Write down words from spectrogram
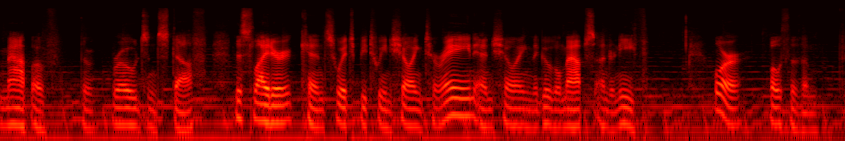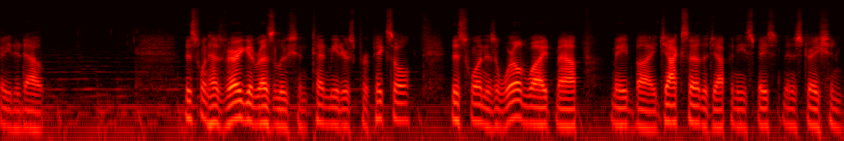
map of the roads and stuff, this slider can switch between showing terrain and showing the Google Maps underneath, or both of them faded out. This one has very good resolution, 10 meters per pixel. This one is a worldwide map made by JAXA, the Japanese Space Administration,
